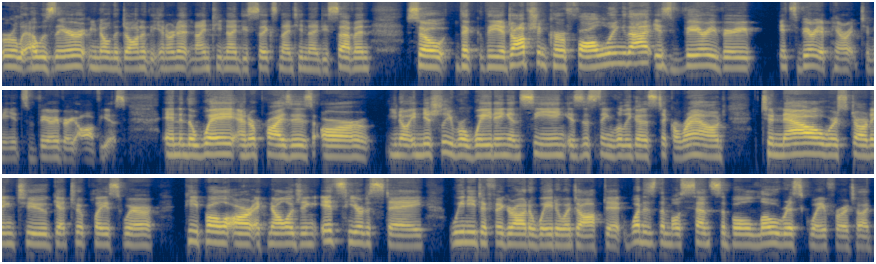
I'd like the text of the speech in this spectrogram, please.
early. I was there you know in the dawn of the internet 1996 1997 so the, the adoption curve following that is very very it's very apparent to me. It's very very obvious. And in the way enterprises are you know initially we're waiting and seeing is this thing really going to stick around? To now we're starting to get to a place where people are acknowledging it's here to stay. We need to figure out a way to adopt it. What is the most sensible low risk way for to,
